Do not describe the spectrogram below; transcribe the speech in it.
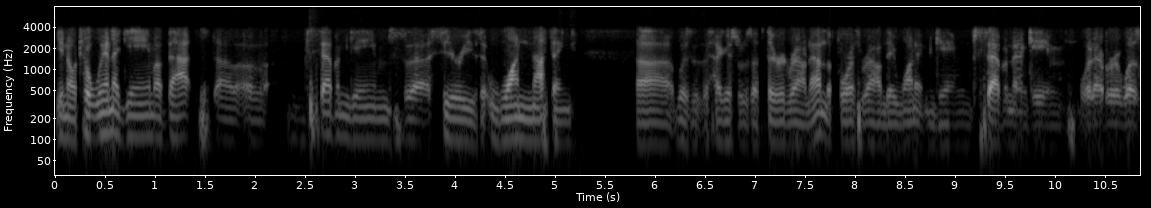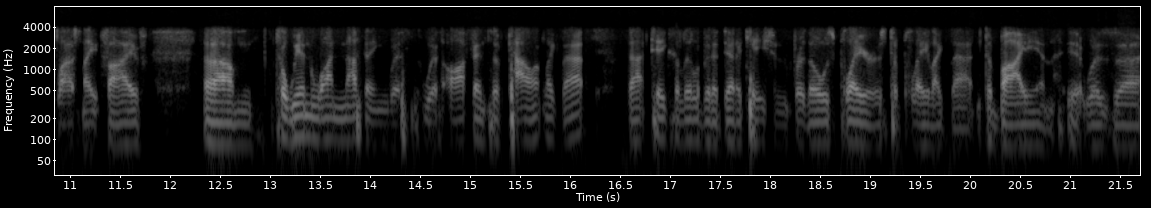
you know, to win a game of that uh, seven games uh, series at one nothing. Uh, was I guess it was the third round and the fourth round. They won it in game seven and game whatever it was last night five. um, to win one nothing with with offensive talent like that that takes a little bit of dedication for those players to play like that to buy in. It was uh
